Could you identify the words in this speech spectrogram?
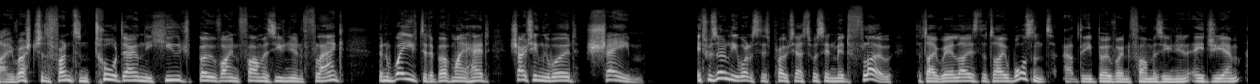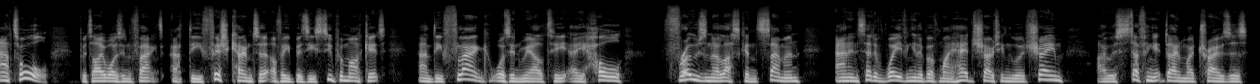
I rushed to the front and tore down the huge Bovine Farmers Union flag and waved it above my head, shouting the word shame. It was only once this protest was in mid flow that I realised that I wasn't at the Bovine Farmers Union AGM at all, but I was in fact at the fish counter of a busy supermarket, and the flag was in reality a whole frozen Alaskan salmon, and instead of waving it above my head shouting the word shame, I was stuffing it down my trousers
